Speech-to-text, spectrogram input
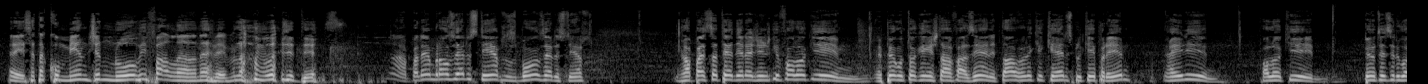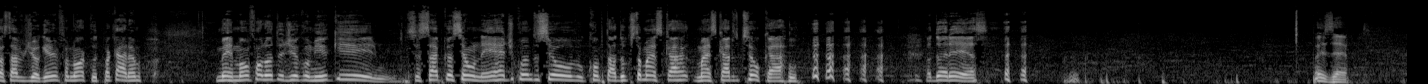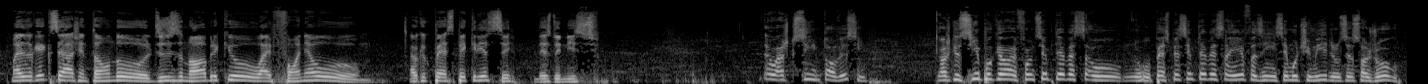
Peraí, você está comendo de novo e falando, né, velho? Pelo amor de Deus. Ah, para lembrar os velhos tempos, os bons velhos tempos. O rapaz está atendendo a gente que falou que. Ele perguntou o que a gente estava fazendo e tal, falei o que, que era, expliquei para ele. Aí ele falou que. Perguntei se ele gostava de videogame, ele falou, não, curto pra caramba. Meu irmão falou outro dia comigo que você sabe que você é um nerd quando o seu computador custa mais caro, mais caro do que o seu carro. Adorei essa. Pois é. Mas o que, que você acha então do desnobre que o iPhone é o, é o que o PSP queria ser desde o início? Eu acho que sim, talvez sim. Eu acho que sim, porque o iPhone sempre teve essa. O, o PSP sempre teve essa ênfase em ser multimídia, não ser só jogo.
